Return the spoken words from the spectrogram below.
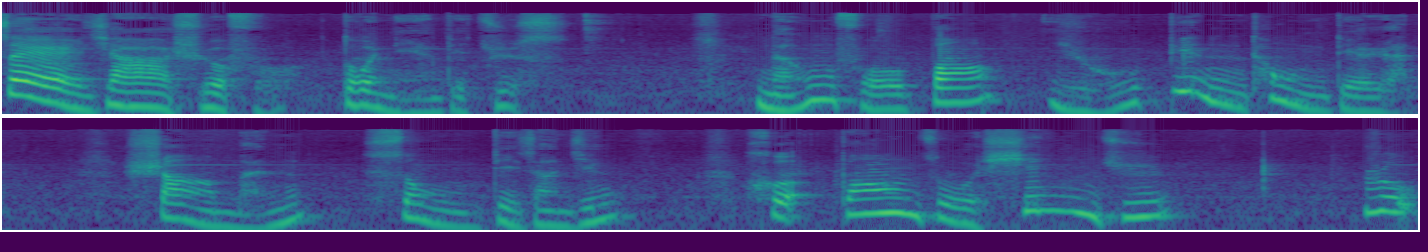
在家学佛多年的居士，能否帮有病痛的人上门诵《地藏经》，或帮助新居入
